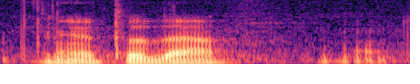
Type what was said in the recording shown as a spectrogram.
Это да. Вот.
